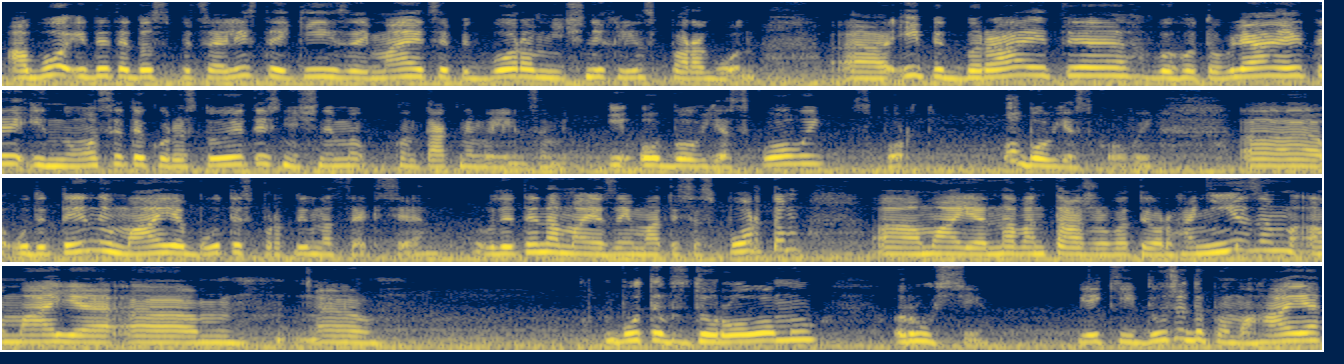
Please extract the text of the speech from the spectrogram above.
або йдете до спеціаліста, який займається підбором нічних лінз Парагон. Е, І підбираєте, виготовляєте і носите, користуєтесь нічними контактними лінзами. І обов'язковий спорт. Обов'язковий Е, у дитини має бути спортивна секція. Дитина має займатися спортом, е, має навантажувати організм, має ем, е, бути в здоровому русі, який дуже допомагає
